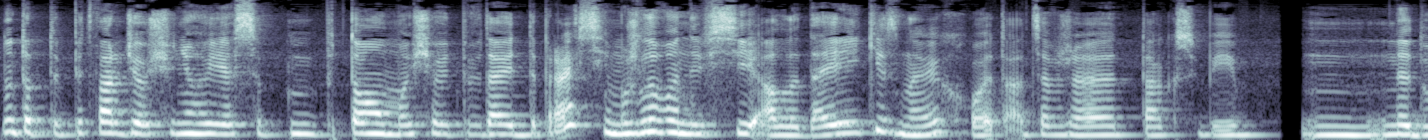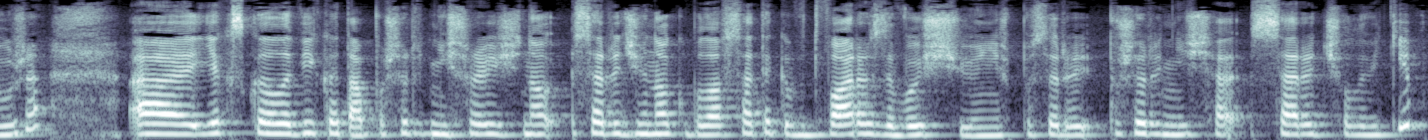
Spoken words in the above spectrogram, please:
ну тобто підтверджував, що в нього є симптоми, що відповідають депресії. Можливо, не всі, але деякі з них, от, а це вже так собі не дуже. Е, Як сказала Віка, та поширеність серед жінок була все-таки в два рази вищою, ніж поширеність серед чоловіків.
